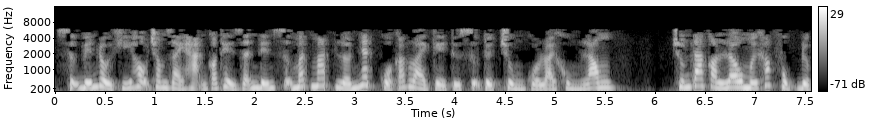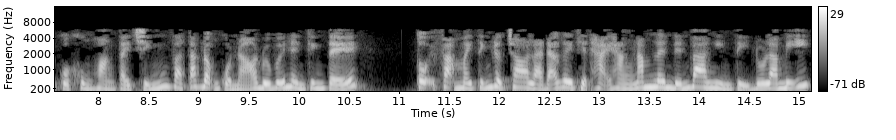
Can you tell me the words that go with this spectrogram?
Sự biến đổi khí hậu trong dài hạn có thể dẫn đến sự mất mát lớn nhất của các loài kể từ sự tuyệt chủng của loài khủng long. Chúng ta còn lâu mới khắc phục được cuộc khủng hoảng tài chính và tác động của nó đối với nền kinh tế. Tội phạm máy tính được cho là đã gây thiệt hại hàng năm lên đến 3.000 tỷ đô la Mỹ.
